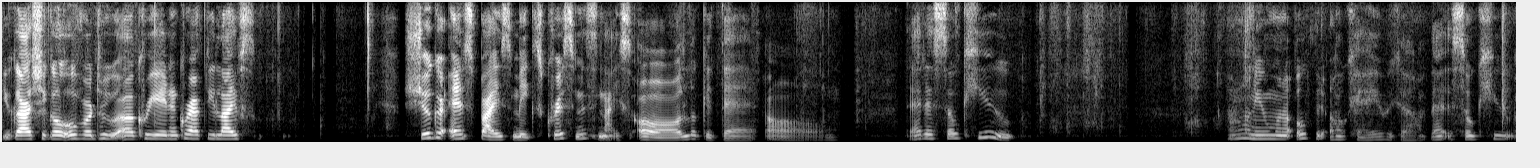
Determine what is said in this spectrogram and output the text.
You guys should go over to uh, Creating Crafty Life's Sugar and spice makes Christmas nice. Oh, look at that. Oh, that is so cute. I don't even want to open it. Okay, here we go. That is so cute.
